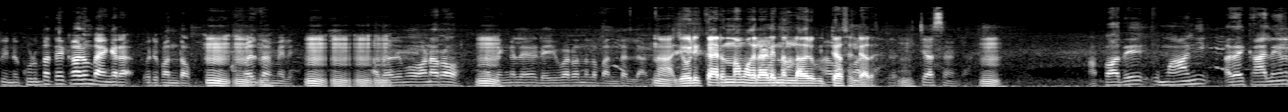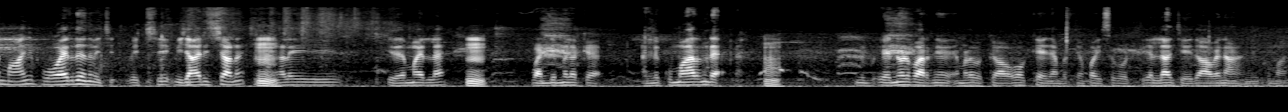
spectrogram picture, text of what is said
പിന്നെ കുടുംബത്തെക്കാളും ഭയങ്കര ഒരു ബന്ധം അവർ തമ്മിൽ. അതായത് ഓണറോ അല്ലെങ്കിൽ ഡ്രൈവറോ എന്നുള്ള ബന്ധമല്ല ജോലിക്കാരെന്നോ മുതലാളി എന്നുള്ള ഒരു വ്യത്യാസമില്ലാതെ. വ്യത്യാസമില്ല. ഉം. അപ്പൊ അത് മാഞ്ഞ് അതായത് കാലങ്ങളിൽ മാഞ്ഞ് പോയരുത് എന്ന് വെച്ച് വെച്ച് വിചാരിച്ചാണ് ഞങ്ങൾ ഈ ഇതേമാരിലെ വണ്ടിമലൊക്കെ അനിൽകുമാറിന്റെ. എന്നോട് പറഞ്ഞു നമ്മളെ വെക്കുക ഓക്കെ ഞാൻ പറ്റിയ പൈസ കൊടുത്ത് എല്ലാം ചെയ്തു അവനാണ് അനിൽകുമാർ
